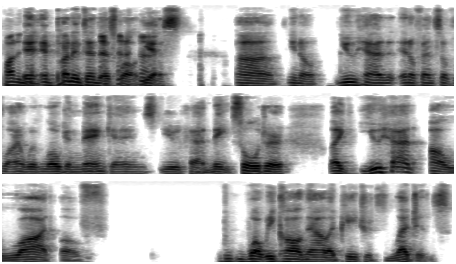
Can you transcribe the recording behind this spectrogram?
Pun And, intended. and pun intended as well, yes. Uh, you know, you had an offensive line with Logan Mankins, you had Nate Solder, like you had a lot of what we call now like Patriots legends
